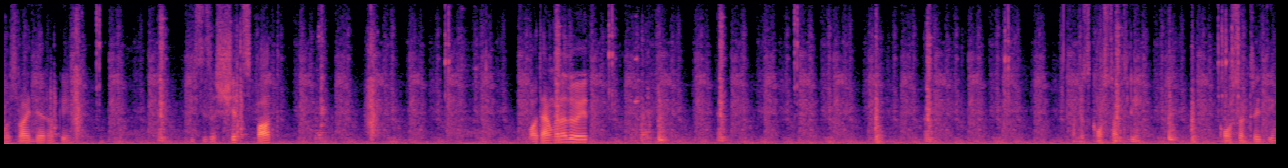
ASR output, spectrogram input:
Was right there, okay. This is a shit spot. But I'm gonna do it. I'm just constantly concentrating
